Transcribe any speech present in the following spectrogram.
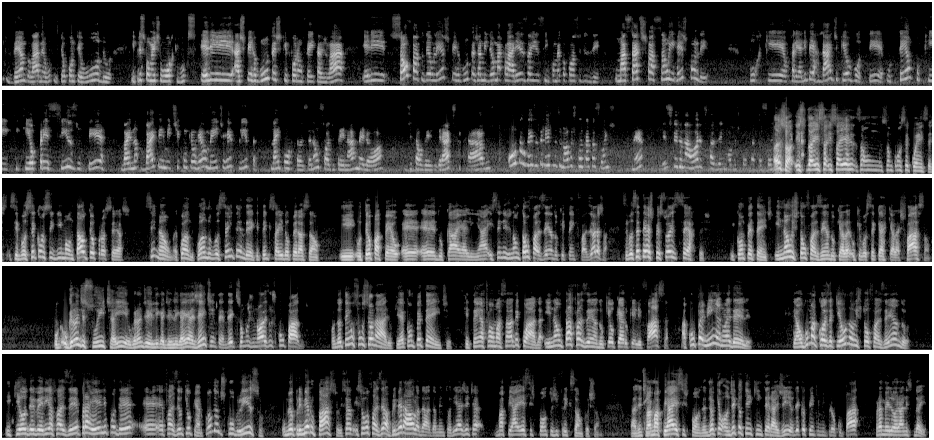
vendo lá né, o teu conteúdo e principalmente o workbooks, ele, as perguntas que foram feitas lá, ele só o fato de eu ler as perguntas já me deu uma clareza e assim, como é que eu posso dizer? uma satisfação em responder. Porque eu falei, a liberdade que eu vou ter, o tempo que, que, que eu preciso ter, vai, vai permitir com que eu realmente reflita na importância não só de treinar melhor, de talvez gratificá-los, ou talvez até mesmo de novas contratações, né? Talvez esteja na hora de fazer novas contratações. Olha só, isso daí isso aí são, são consequências. Se você conseguir montar o teu processo se não, é quando? Quando você entender que tem que sair da operação e o teu papel é, é educar, é alinhar, e se eles não estão fazendo o que tem que fazer, olha só, se você tem as pessoas certas e competentes e não estão fazendo o que, ela, o que você quer que elas façam, o, o grande switch aí, o grande liga-desliga aí, é a gente entender que somos nós os culpados. Quando eu tenho um funcionário que é competente, que tem a formação adequada e não está fazendo o que eu quero que ele faça, a culpa é minha, não é dele. Tem alguma coisa que eu não estou fazendo e que eu deveria fazer para ele poder é, é, fazer o que eu quero. Quando eu descubro isso, o meu primeiro passo, isso, isso eu vou fazer, ó, a primeira aula da, da mentoria é a gente mapear esses pontos de fricção que eu chamo. A gente Sim. vai mapear esses pontos. Onde é, que eu, onde é que eu tenho que interagir, onde é que eu tenho que me preocupar para melhorar nisso daí.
